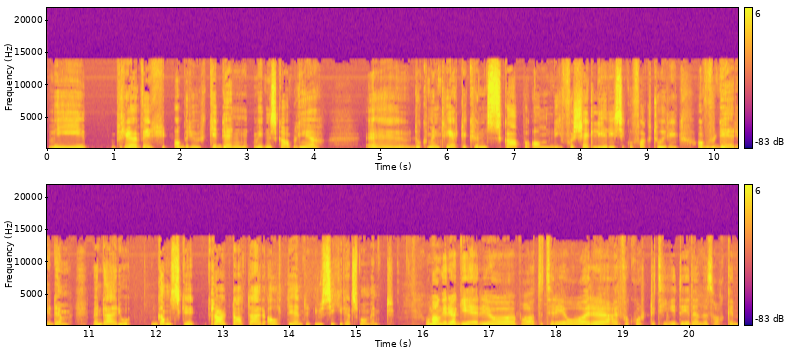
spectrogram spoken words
Vi prøver å bruke den vitenskapelige Eh, dokumenterte kunnskap om de forskjellige risikofaktorer og vurdere dem. Men det er jo ganske klart at det er alltid en usikkerhetsmoment. Og mange reagerer jo på at tre år er for kort tid i denne saken.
